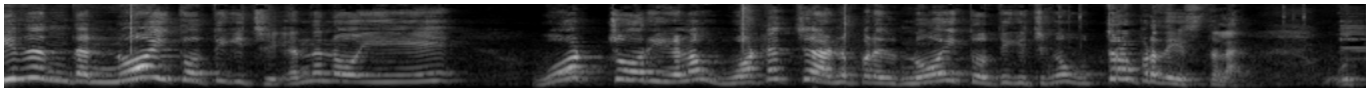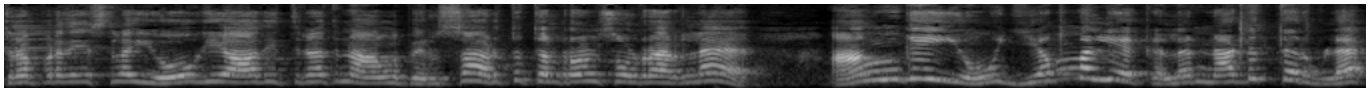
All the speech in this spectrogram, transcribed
இது இந்த நோய் தொத்திக்கிச்சு. எந்த நோய்? ஓட்சோரிகளை உடச்சி அனுப்புறது நோய் தொத்திக்கிச்சுங்க உத்தரப்பிரதேசத்தில். உத்தரப்பிரதேசத்தில் யோகி ஆதித்யநாத் நாங்கள் பெருசாக அடுத்து தள்ளுறோம்னு சொல்கிறாருல அங்கேயும் எம்எல்ஏக்கள் நடுத்தருவில்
